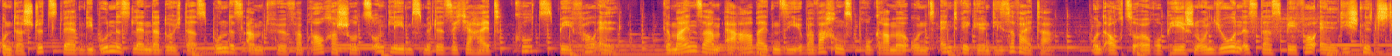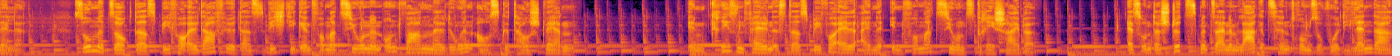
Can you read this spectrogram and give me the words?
Unterstützt werden die Bundesländer durch das Bundesamt für Verbraucherschutz und Lebensmittelsicherheit, kurz BVL. Gemeinsam erarbeiten sie Überwachungsprogramme und entwickeln diese weiter. Und auch zur Europäischen Union ist das BVL die Schnittstelle. Somit sorgt das BVL dafür, dass wichtige Informationen und Warnmeldungen ausgetauscht werden. In Krisenfällen ist das BVL eine Informationsdrehscheibe. Es unterstützt mit seinem Lagezentrum sowohl die Länder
